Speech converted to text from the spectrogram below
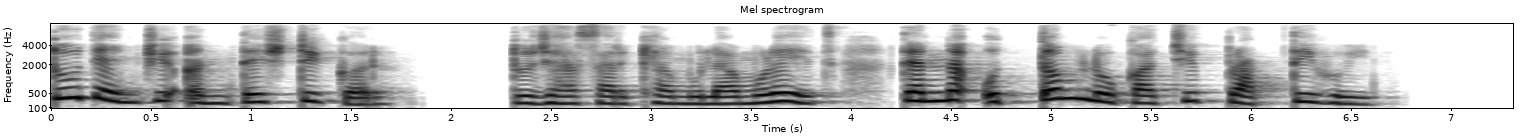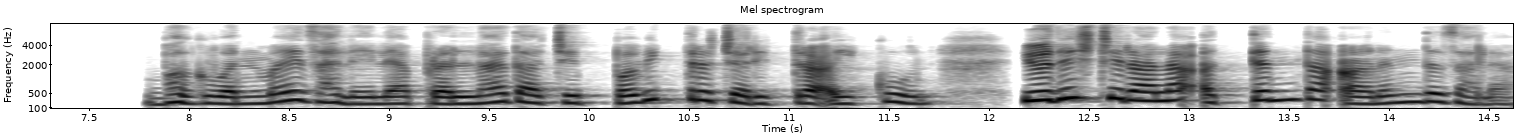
तू त्यांची अंत्येष्टी कर. तुझ्यासारख्या मुलामुळेच त्यांना उत्तम लोकाची प्राप्ती होईल. भगवन्मय झालेल्या प्रल्हादाचे पवित्र चरित्र ऐकून युधिष्ठिराला अत्यंत आनंद झाला.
